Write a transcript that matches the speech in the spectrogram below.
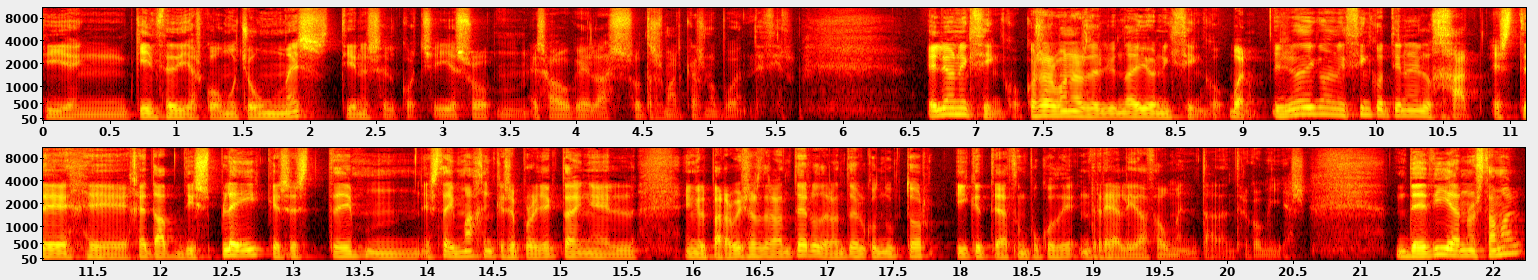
y en 15 días, como mucho un mes, tienes el coche. Y eso mm, es algo que las otras marcas no pueden decir. El Ioniq 5, cosas buenas del Hyundai Ioniq 5. Bueno, el Hyundai Ioniq 5 tiene el HUD, este eh, Head-Up Display, que es este, mm, esta imagen que se proyecta en el, en el parabrisas delantero, delante del conductor, y que te hace un poco de realidad aumentada, entre comillas. De día no está mal,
